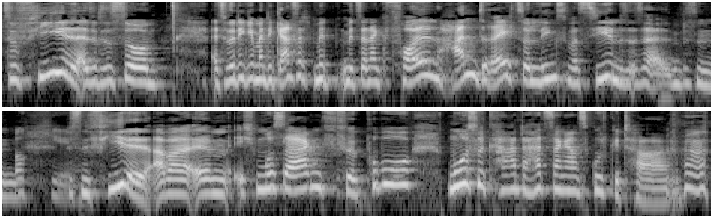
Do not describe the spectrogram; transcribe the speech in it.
zu viel. Also das ist so, als würde jemand die ganze Zeit mit, mit seiner vollen Hand rechts und links massieren. Das ist ja ein bisschen, okay. bisschen viel. Aber ähm, ich muss sagen, für Popo Muskelkater hat es dann ganz gut getan.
